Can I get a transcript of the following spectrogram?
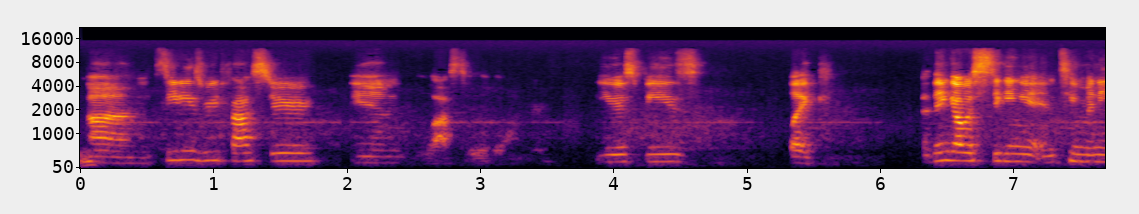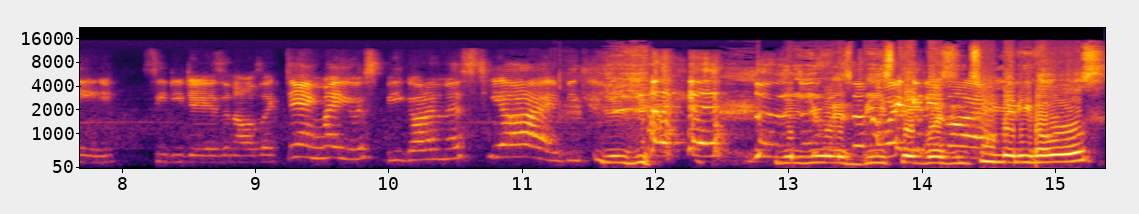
Mhm. Um, CDs read faster and last a little longer. USBs, like I think I was sticking it in too many CDJs, and I was like, dang, my USB got an STI because Your, your, your USB stick was in too many holes.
